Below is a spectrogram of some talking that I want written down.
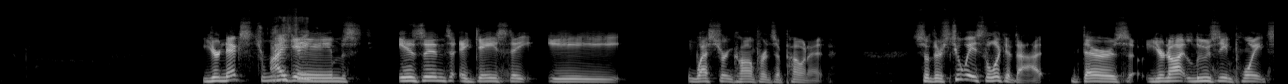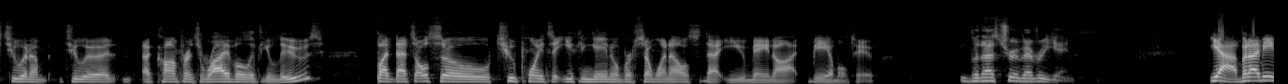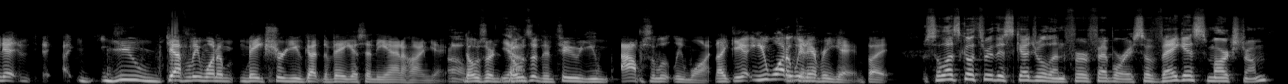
Your next three I think- games isn't against a, a Western Conference opponent. So there's two ways to look at that. There's you're not losing points to an um, to a, a conference rival if you lose, but that's also two points that you can gain over someone else that you may not be able to. But that's true of every game. Yeah, but I mean, it, you definitely want to make sure you got the Vegas and the Anaheim game. Oh, those are yeah. those are the two you absolutely want. Like you, you want to win every game, but So let's go through this schedule then for February. So Vegas, Markstrom.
